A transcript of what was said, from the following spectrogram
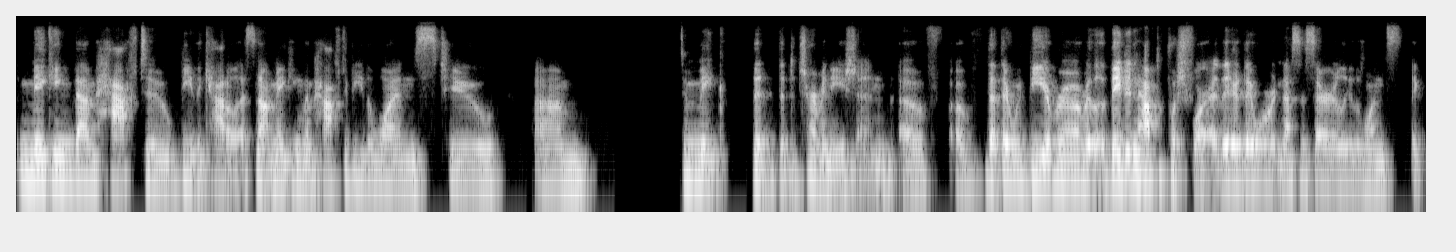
making them have to be the catalyst not making them have to be the ones to um, to make the, the determination of of that there would be a room or they didn't have to push for it. They, they weren't necessarily the ones like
